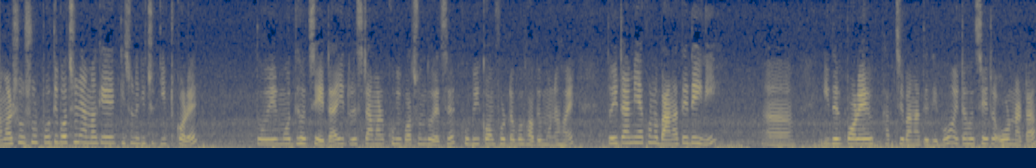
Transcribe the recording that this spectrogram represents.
আমার শ্বশুর প্রতি বছরই আমাকে কিছু না কিছু গিফট করে। তো এর মধ্যে হচ্ছে এটা। এই ড্রেসটা আমার খুবই পছন্দ হয়েছে। খুবই কমফোর্টেবল হবে মনে হয়। তো এটা আমি এখনও বানাতে দেইনি। ঈদের পরে ভাবছি বানাতে দিব। এটা হচ্ছে এটা ওড়নাটা।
